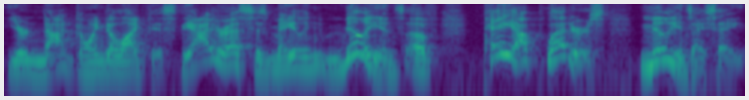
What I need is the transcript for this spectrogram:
you're not going to like this. The IRS is mailing millions of pay up letters. Millions, I say.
